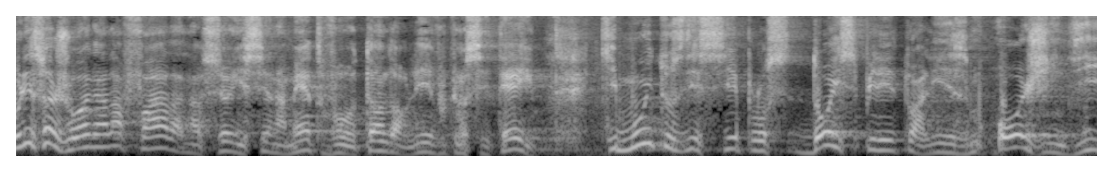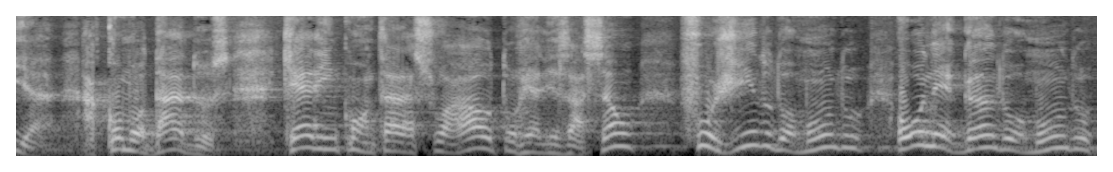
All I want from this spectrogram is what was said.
Por isso a Joana ela fala no seu ensinamento, voltando ao livro que eu citei, que muitos discípulos do espiritualismo hoje em dia, acomodados, querem encontrar a sua autorrealização fugindo do mundo, ou negando o mundo,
